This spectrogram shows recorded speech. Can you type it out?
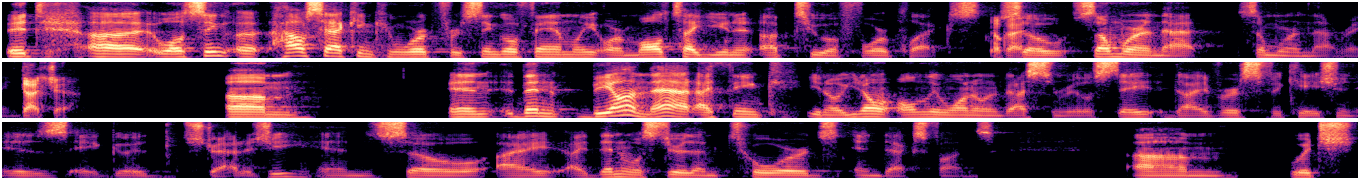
It uh, well, sing, uh, house hacking can work for single family or multi-unit up to a fourplex. Okay. So somewhere in that somewhere in that range. Gotcha. Um, and then beyond that, I think you know you don't only want to invest in real estate. Diversification is a good strategy, and so I, I then will steer them towards index funds, um, which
